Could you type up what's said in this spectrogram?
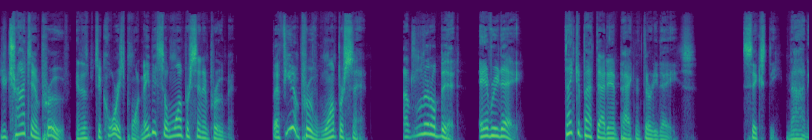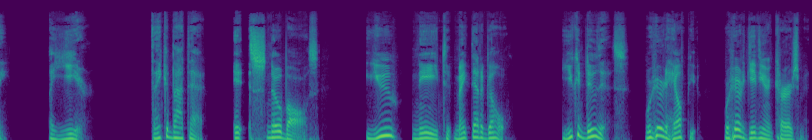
You're trying to improve. And to Cory's point, maybe it's a 1% improvement. But if you improve 1%, a little bit every day, think about that impact in 30 days 60, 90, a year. Think about that. It snowballs. You need to make that a goal. You can do this. We're here to help you. We're here to give you encouragement.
